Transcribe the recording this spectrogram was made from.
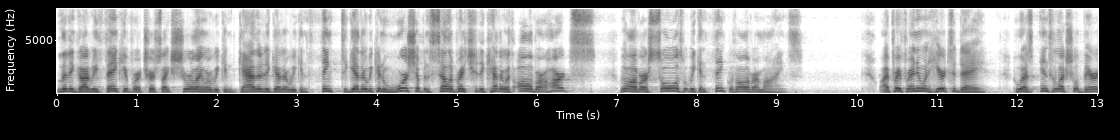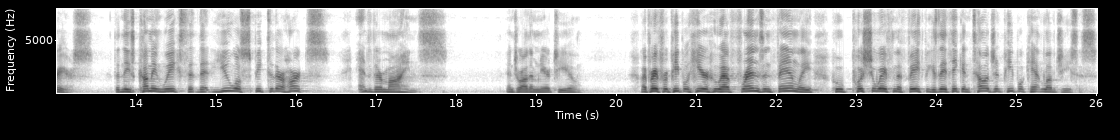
Living God, we thank you for a church like Shoreline where we can gather together, we can think together, we can worship and celebrate you together with all of our hearts with all of our souls, but we can think with all of our minds. I pray for anyone here today who has intellectual barriers, that in these coming weeks that, that you will speak to their hearts and their minds and draw them near to you. I pray for people here who have friends and family who push away from the faith because they think intelligent people can't love Jesus.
